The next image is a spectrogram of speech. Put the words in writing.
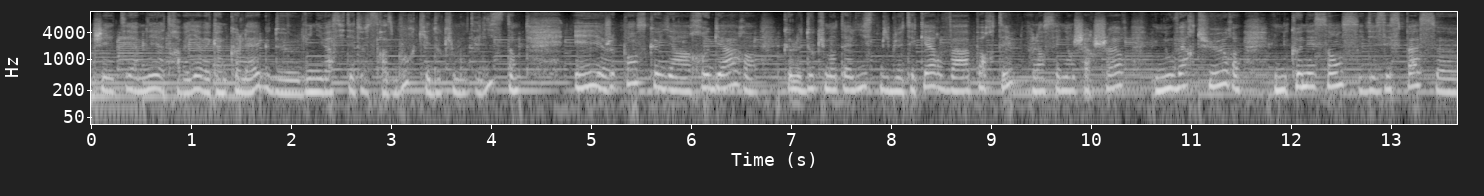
J'ai été amenée à travailler avec un collègue de l'Université de Strasbourg qui est documentaliste et je pense qu'il y a un regard que le documentaliste bibliothécaire va apporter à l'enseignant-chercheur, une ouverture, une connaissance des espaces euh,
